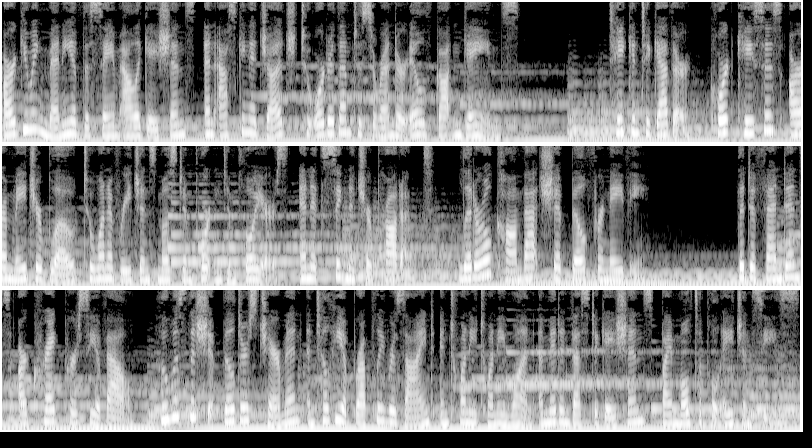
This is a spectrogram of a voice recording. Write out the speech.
arguing many of the same allegations and asking a judge to order them to surrender ill-gotten gains. Taken together, court cases are a major blow to one of region's most important employers and its signature product, Littoral Combat Ship built for Navy. The defendants are Craig Perciavalle, who was the shipbuilder's chairman until he abruptly resigned in 2021 amid investigations by multiple agencies,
